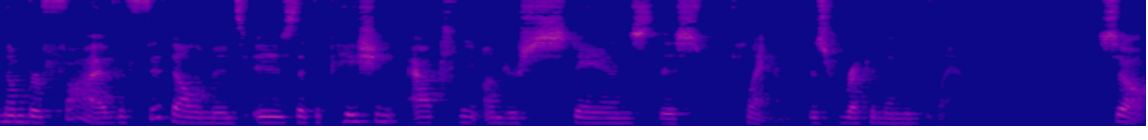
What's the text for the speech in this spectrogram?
number five, the fifth element is that the patient actually understands this plan, this recommended plan. So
